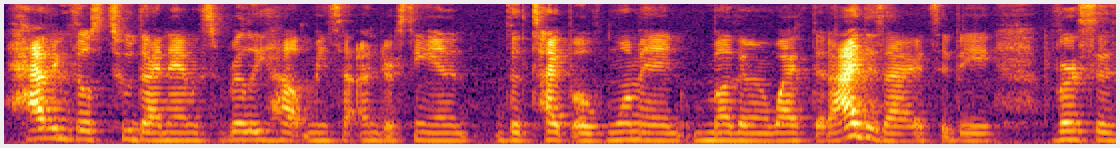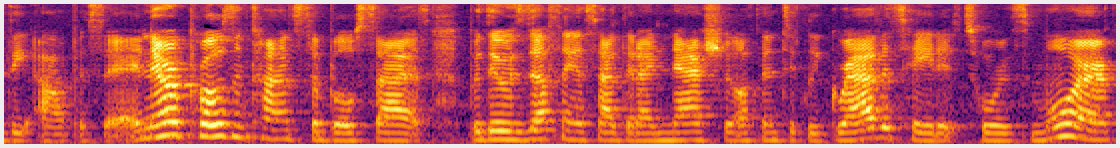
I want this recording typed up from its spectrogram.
Having those two dynamics really helped me to understand the type of woman, mother, and wife that I desire to be versus the opposite. And there are pros and cons to both sides, but there was definitely a side that I naturally, authentically gravitated towards more,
